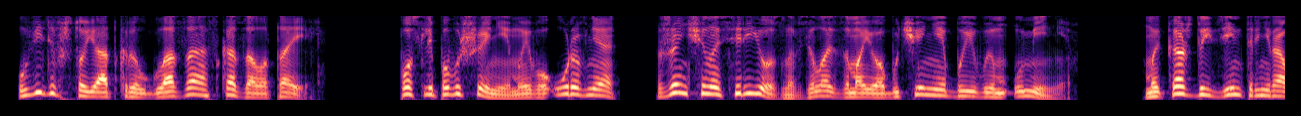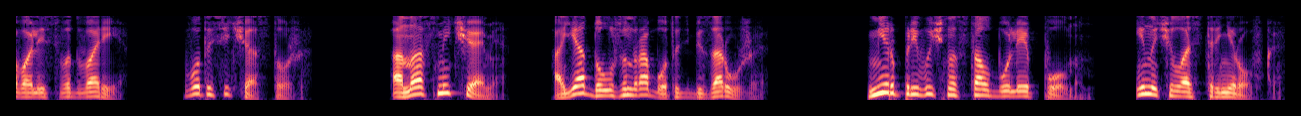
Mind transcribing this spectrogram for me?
Увидев, что я открыл глаза, сказала Таэль. После повышения моего уровня женщина серьезно взялась за мое обучение боевым умениям. Мы каждый день тренировались во дворе. Вот и сейчас тоже. Она с мечами, а я должен работать без оружия. Мир привычно стал более полным, и началась тренировка.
